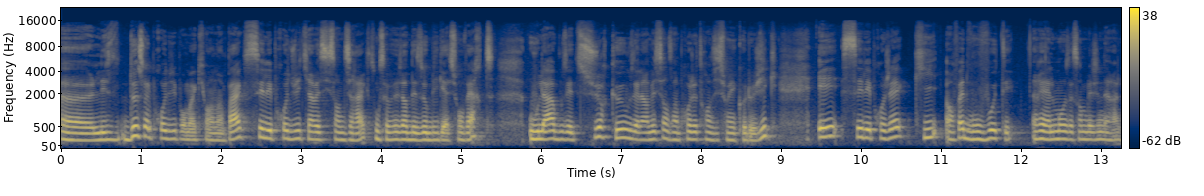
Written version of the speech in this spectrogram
euh, les deux seuls produits pour moi qui ont un impact, c'est les produits qui investissent en direct, donc ça veut dire des obligations vertes, où là vous êtes sûr que vous allez investir dans un projet de transition écologique, et c'est les projets qui en fait vont voter réellement aux assemblées générales.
